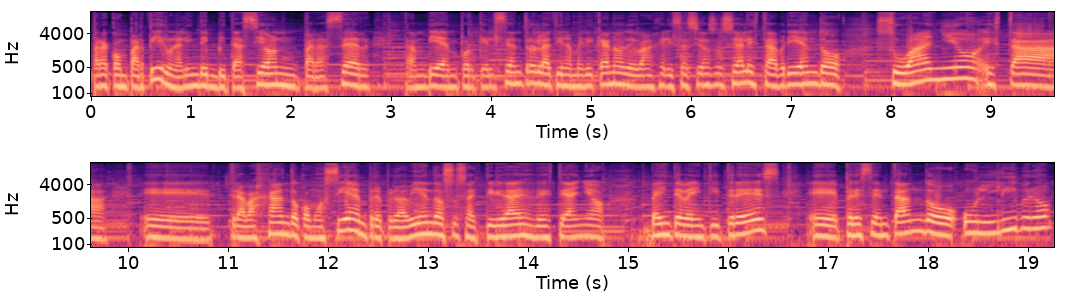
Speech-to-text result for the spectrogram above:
para compartir, una linda invitación para hacer también, porque el Centro Latinoamericano de Evangelización Social está abriendo su año, está eh, trabajando como siempre, pero habiendo sus actividades de este año 2023, eh, presentando un libro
